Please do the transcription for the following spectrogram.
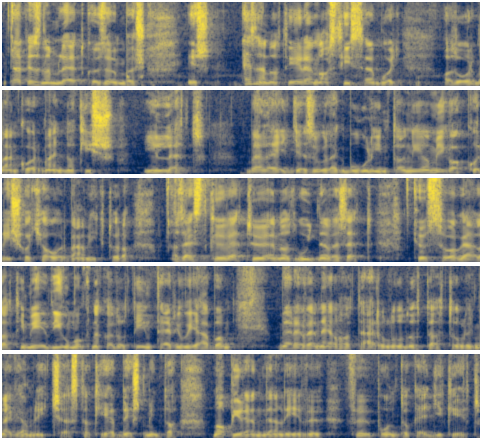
Tehát ez nem lehet közömbös. És ezen a téren azt hiszem, hogy az Orbán kormánynak is illet beleegyezőleg bólintania, még akkor is, hogyha Orbán Viktor az ezt követően az úgynevezett közszolgálati médiumoknak adott interjújában mereven elhatárolódott attól, hogy megemlítse ezt a kérdést, mint a napirenden lévő főpontok egyikét.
